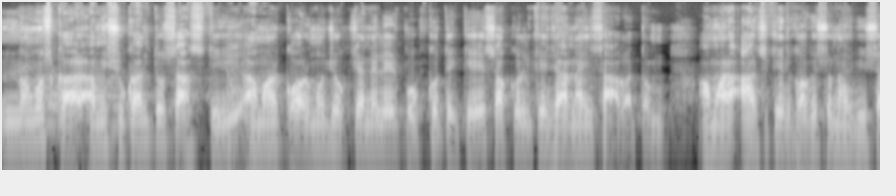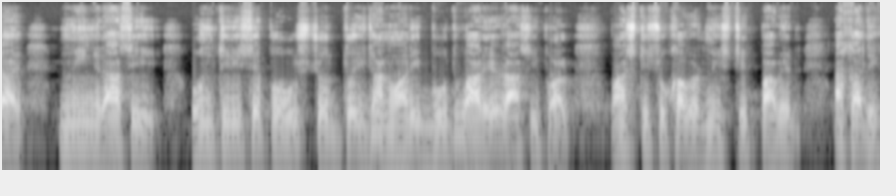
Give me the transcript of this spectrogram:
নমস্কার, আমি সুকান্ত শাস্ত্রী। আমার কর্মযোগ চ্যানেলের পক্ষ থেকে সকলকে জানাই স্বাগতম। আমার আজকের গবেষণার বিষয়, মীন রাশি, উনত্রিশে পৌষ, চোদ্দোই জানুয়ারি, বুধবারের রাশিফল। পাঁচটি সুখবর নিশ্চিত পাবেন। একাধিক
